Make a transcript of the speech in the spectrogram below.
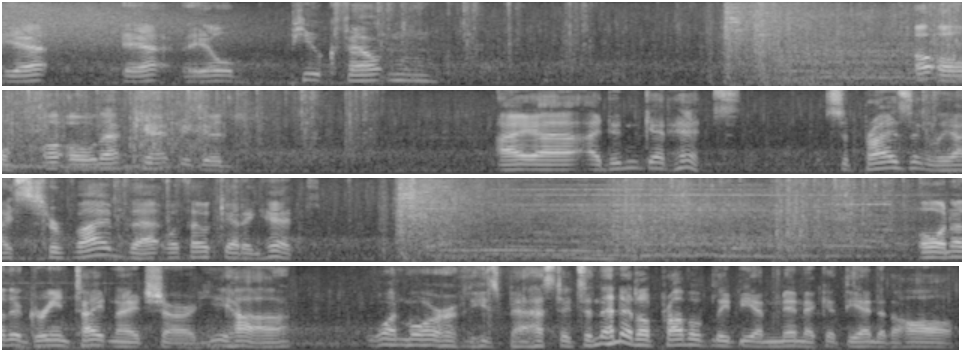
Yeah, yeah, the old puke fountain. Uh-oh, uh-oh, that can't be good. I uh, I didn't get hit. Surprisingly, I survived that without getting hit. Oh, another green Titanite shard. Yeehaw. One more of these bastards, and then it'll probably be a mimic at the end of the hall.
